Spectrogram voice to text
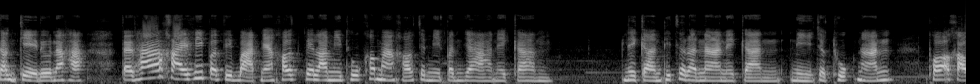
สังเกตดูนะคะ แต่ถ้าใครที่ปฏิบัติเนี่ยเขาเวลามีทุกข์เข้ามาเขาจะมีปัญญาในการในการพิจารณาในการหนีจากทุกข์นั้น เพราะเขา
